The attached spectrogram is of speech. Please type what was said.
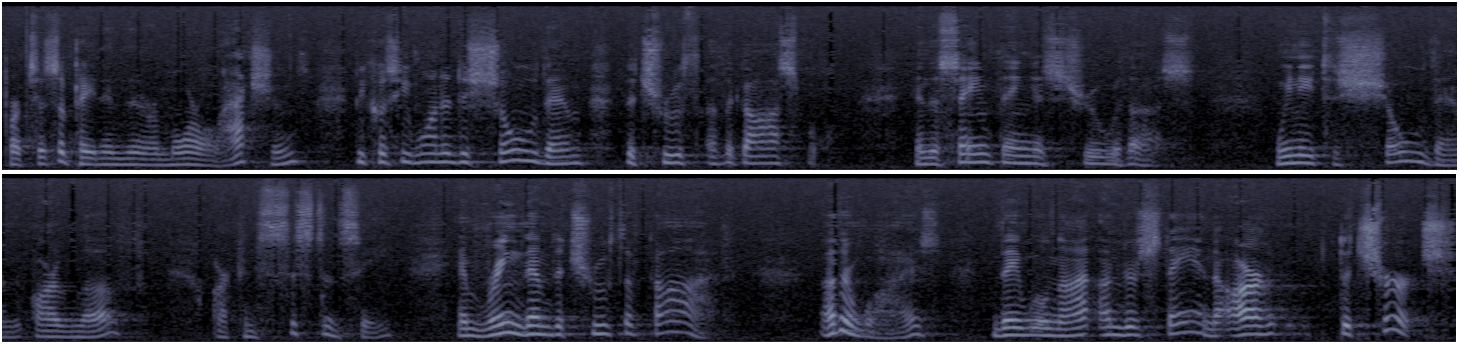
participate in their immoral actions because he wanted to show them the truth of the gospel. And the same thing is true with us. We need to show them our love, our consistency, and bring them the truth of God. Otherwise, they will not understand. Our, the church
